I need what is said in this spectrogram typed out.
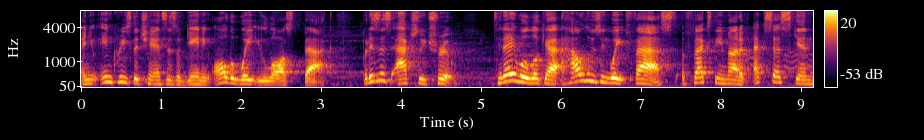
and you increase the chances of gaining all the weight you lost back. But is this actually true? Today we'll look at how losing weight fast affects the amount of excess skin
